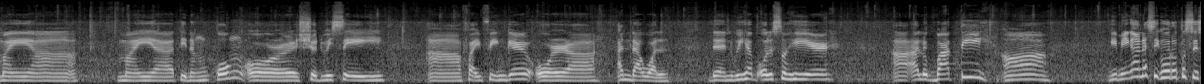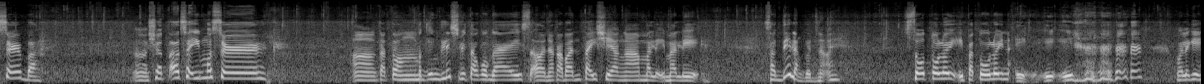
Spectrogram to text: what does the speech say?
may ah, may ah, tinangkong or should we say uh, five finger or uh, andawal. Then we have also here uh, alugbati. Ah, giminga na siguro to si Sir ba. Uh, shout out sa imo Sir. Uh, katong mag-English bitaw ko guys. Uh, nakabantay siya nga mali-mali. Sagdi lang gud na ay. So tuloy ipatuloy na eh, eh, eh. Malagi.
